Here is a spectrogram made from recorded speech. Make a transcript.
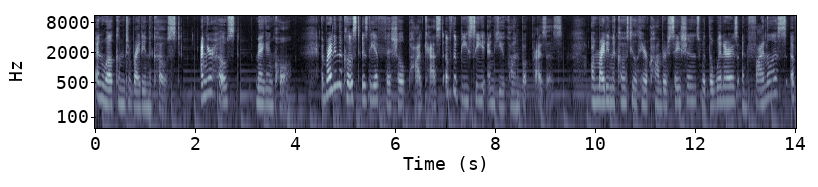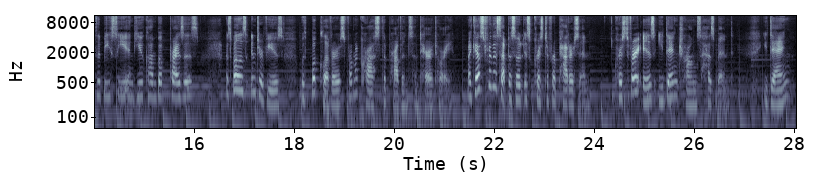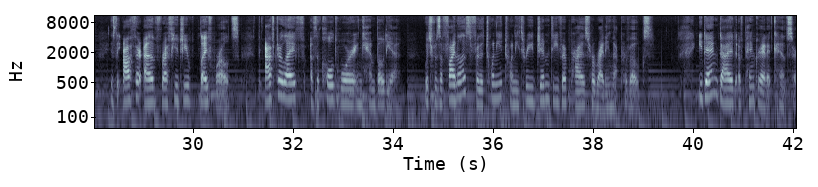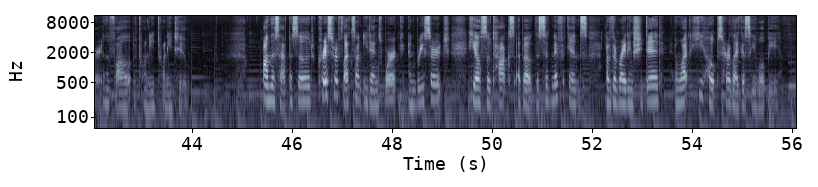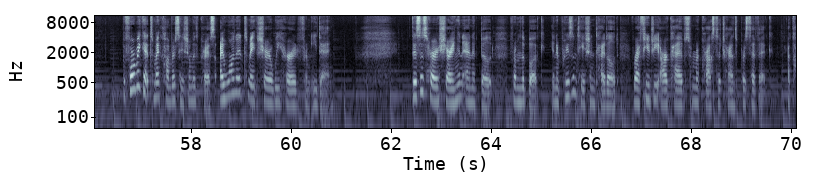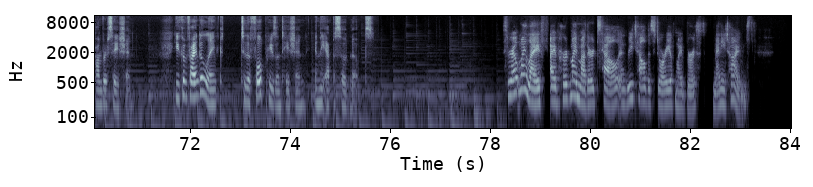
and welcome to Writing the Coast. I'm your host, Megan Cole, and Writing the Coast is the official podcast of the BC and Yukon Book Prizes. On Writing the Coast, you'll hear conversations with the winners and finalists of the BC and Yukon Book Prizes, as well as interviews with book lovers from across the province and territory. My guest for this episode is Christopher Patterson. Christopher is Y-Dang Troeung's husband. Y-Dang is the author of Refugee Life Worlds The Afterlife of the Cold War in Cambodia, which was a finalist for the 2023 Jim Deva Prize for Writing That Provokes. Y-Dang died of pancreatic cancer in the fall of 2022. On this episode, Chris reflects on Y-Dang's work and research. He also talks about the significance of the writing she did and what he hopes her legacy will be. Before we get to my conversation with Chris, I wanted to make sure we heard from Y-Dang. This is her sharing an anecdote from the book in a presentation titled Refugee Archives from Across the Trans Pacific A Conversation. You can find a link to the full presentation in the episode notes. Throughout my life, I've heard my mother tell and retell the story of my birth many times.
